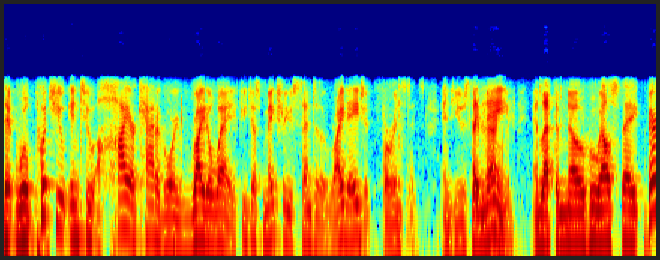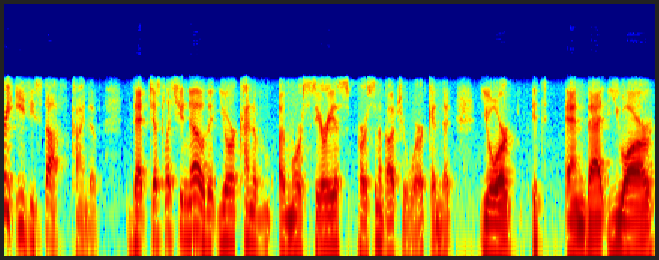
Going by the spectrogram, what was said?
that will put you into a higher category right away if you just make sure you send to the right agent, for instance, and use their exactly. name and let them know who else they. Very easy stuff, kind of. That just lets you know that you're kind of a more serious person about your work and that you're it's and that you are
